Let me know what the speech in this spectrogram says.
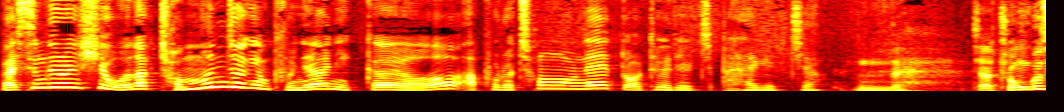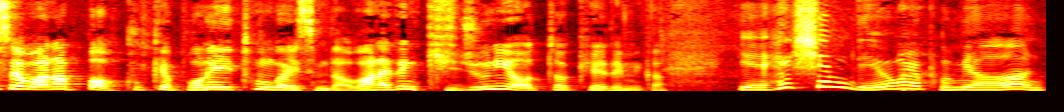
말씀드렸듯이 워낙 전문적인 분야니까요. 앞으로 청문회 또 어떻게 될지 봐야겠죠. 네. 자, 종부세 완화법 국회 본회의 통과했습니다. 완화된 기준이 어떻게 됩니까? 예, 핵심 내용을 보면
